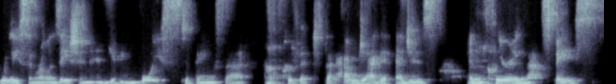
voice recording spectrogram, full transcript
release and realization and giving voice to things that aren't perfect, that have jagged edges, and clearing that space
